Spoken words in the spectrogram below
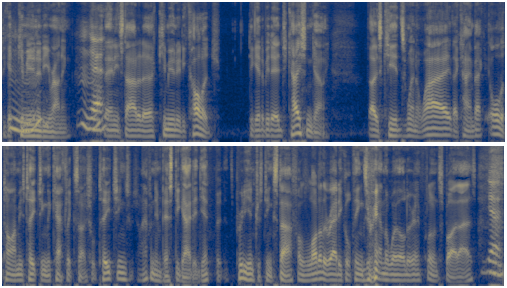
to get hmm. community running. Hmm. Yeah. Then he started a community college to get a bit of education going. Those kids went away, they came back. All the time he's teaching the Catholic social teachings, which I haven't investigated yet, but it's pretty interesting stuff. A lot of the radical things around the world are influenced by those. Yeah.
